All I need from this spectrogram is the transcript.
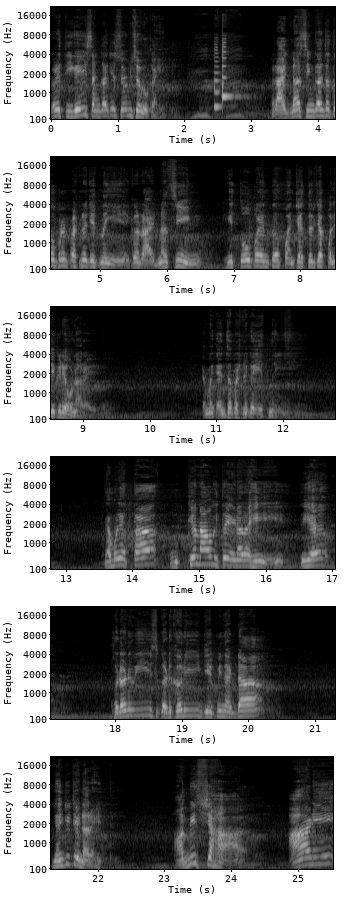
कडे तिघेही संघाचे स्वयंसेवक आहेत. राजनाथ सिंगांचा तोपर्यंत प्रश्नच येत नाही आहे कारण राजनाथ सिंग हे तोपर्यंत पंच्याहत्तरच्या पलीकडे होणार आहेत. त्यामुळे त्यांचा प्रश्न काही येत नाही त्यामुळे आता मुख्य नाव इथं येणार आहे ते ह्या फडणवीस गडकरी जे पी नड्डा यांचीच येणार आहेत. अमित शहा आणि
